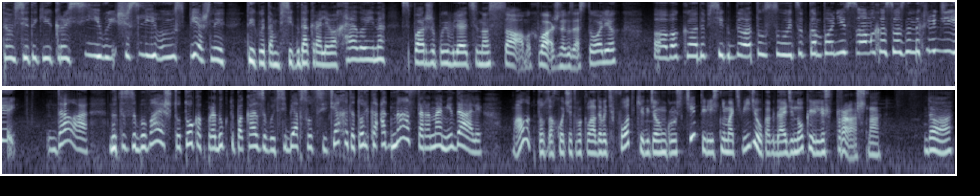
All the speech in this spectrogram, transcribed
Там все такие красивые, счастливые, успешные. Тыквы там всегда королева Хэллоуина. Спаржа появляется на самых важных застольях. А авокадо всегда тусуется в компании самых осознанных людей. Да, но ты забываешь, что то, как продукты показывают себя в соцсетях, это только одна сторона медали. Мало кто захочет выкладывать фотки, где он грустит, или снимать видео, когда одиноко или страшно. Да,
